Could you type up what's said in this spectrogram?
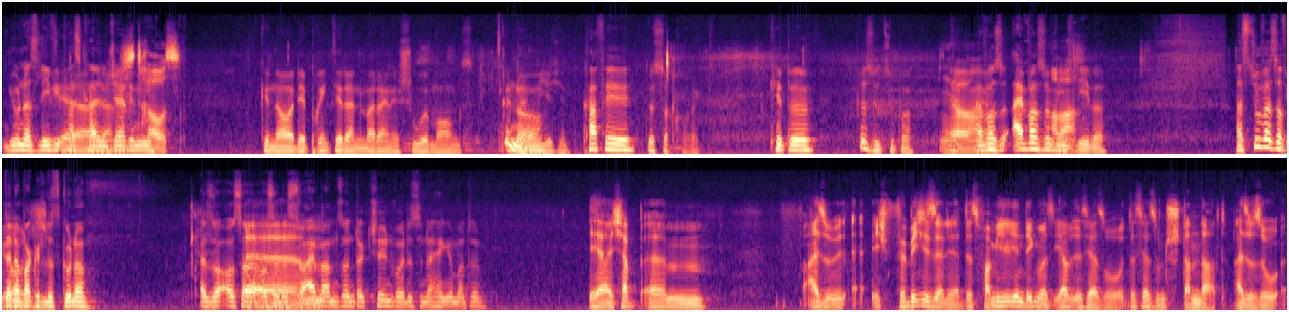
Jonas Levi, Der Pascal und Jeremy. raus. genau, der bringt dir dann immer deine Schuhe morgens. Genau. Kaffee, Das ist doch korrekt. Kippe. Das wird super. Ja. Einfach so, einfach so wie ich lebe. Hast du was auf Ja, deiner Bucketlist, Gunnar? Also außer, außer dass du Ähm. einmal am Sonntag chillen wolltest in der Hängematte. Ja, ich habe, ähm, also ich, für mich ist ja der, das Familiending, was ihr habt, ist ja so, das ist ja so ein Standard. Also so Ist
